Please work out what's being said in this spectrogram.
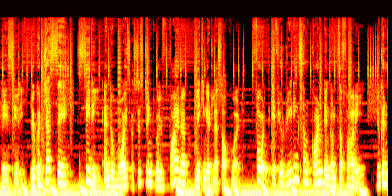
Hey Siri. You could just say Siri and the voice assistant will fire up, making it less awkward. Fourth, if you're reading some content on Safari, you can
